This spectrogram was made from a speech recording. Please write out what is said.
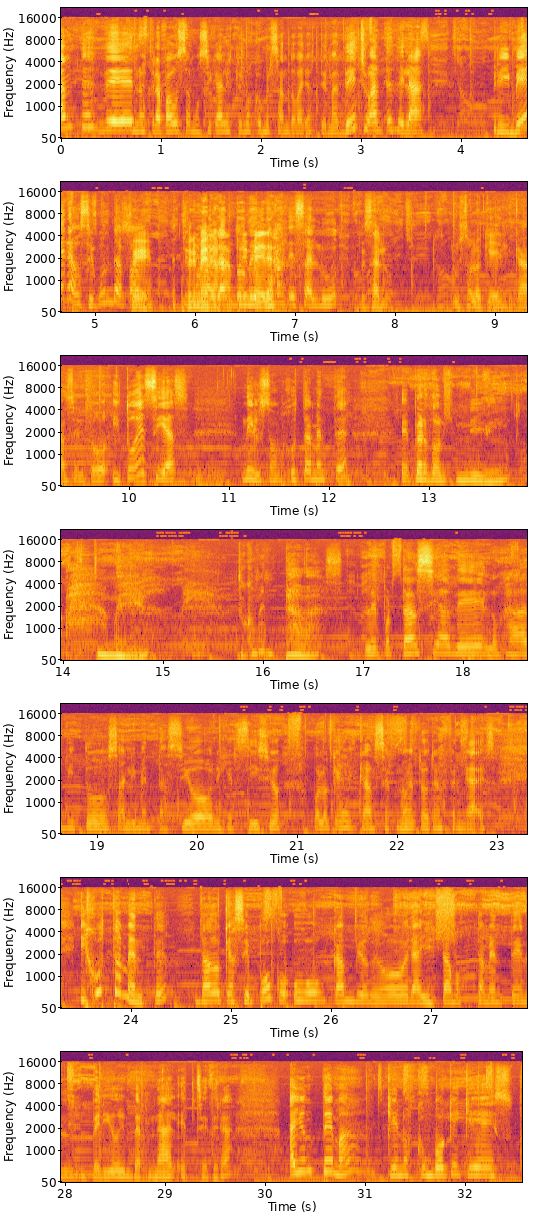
antes de nuestra pausa musical estuvimos conversando varios temas. De hecho, antes de la primera o segunda pausa, estuvimos primera. hablando Primera. de temas de salud, De salud. incluso lo que es el cáncer y todo. Y tú decías, Nilsson, justamente, eh, perdón, Neil, Neil, tú comentabas la importancia de los hábitos, alimentación, ejercicio, por lo que es el cáncer, ¿no? entre otras enfermedades. Y justamente, dado que hace poco hubo un cambio de hora y estamos justamente en el periodo invernal, etcétera, hay un tema que nos convoca y que es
